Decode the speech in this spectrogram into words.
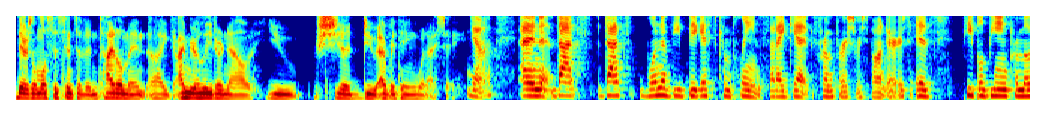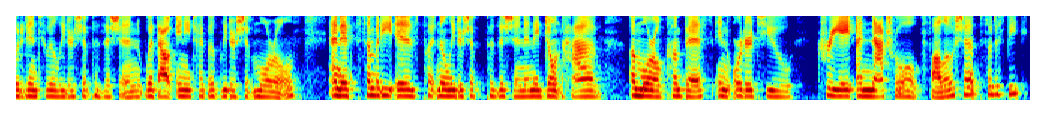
there's almost a sense of entitlement like i'm your leader now you should do everything what i say Yeah. And that's that's one of the biggest complaints that I get from first responders is people being promoted into a leadership position without any type of leadership morals. And if somebody is put in a leadership position and they don't have a moral compass in order to create a natural fellowship, so to speak,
